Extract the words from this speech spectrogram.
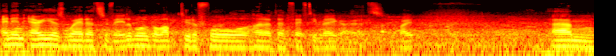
And in areas where that's available, go up to the full 150 megahertz, right? Um,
